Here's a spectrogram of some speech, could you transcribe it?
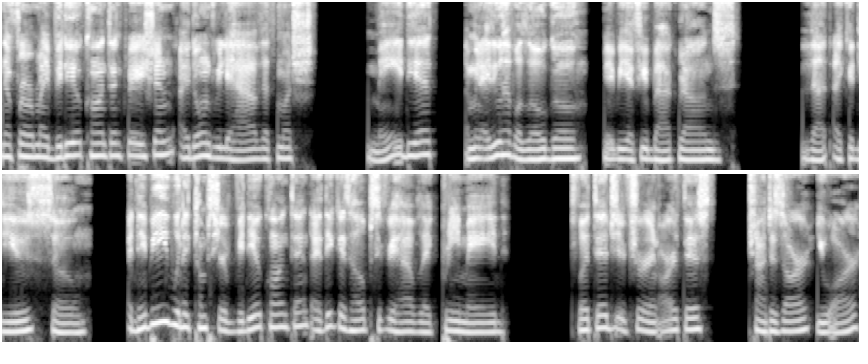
Now, for my video content creation, I don't really have that much made yet. I mean, I do have a logo, maybe a few backgrounds that I could use. So, and maybe when it comes to your video content, I think it helps if you have like pre-made footage. If you're an artist, chances are you are.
